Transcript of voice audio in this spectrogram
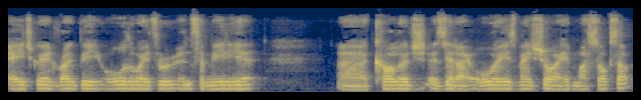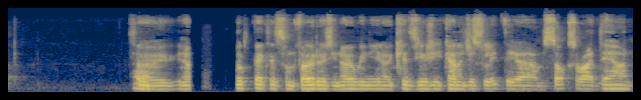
age grade rugby all the way through intermediate uh, college, is that I always made sure I had my socks up. So Oh. you know, look back at some photos. You know, when you know kids usually kind of just let their um, socks right down.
